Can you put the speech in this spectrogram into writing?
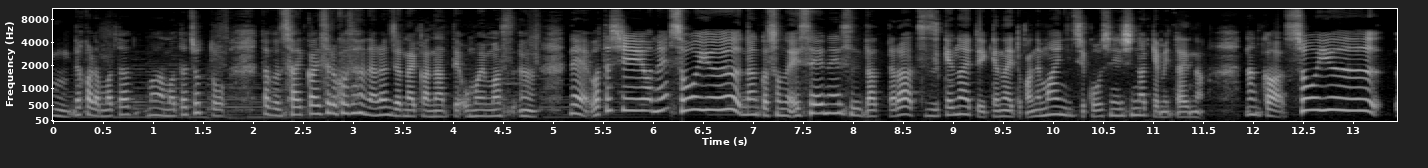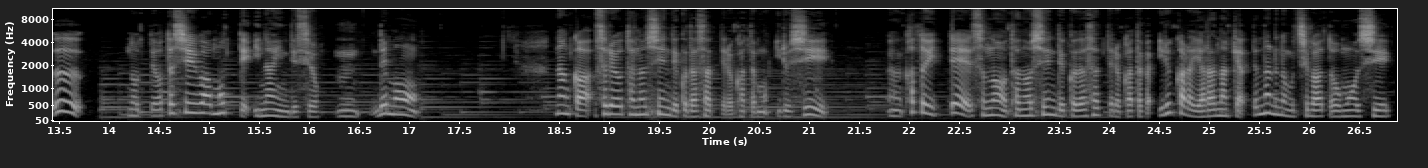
うん、だからまた、まあ、またちょっと多分再開することになるんじゃないかなって思います、うん、で私はねそういうなんかその SNS だったら続けないといけないとかね毎日更新しなきゃみたいな。なんかそういうのって私は持っていないんですよ、うん、でもなんかそれを楽しんでくださってる方もいるしうん、かといってその楽しんでくださってる方がいるからやらなきゃってなるのも違うと思うし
